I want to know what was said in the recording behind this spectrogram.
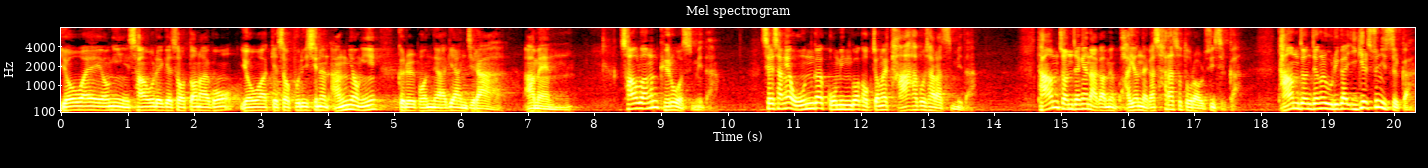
여호와의 영이 사울에게서 떠나고 여호와께서 부리시는 악령이 그를 번뇌하게 한지라. 아멘. 사울 왕은 괴로웠습니다. 세상에 온갖 고민과 걱정을 다 하고 살았습니다. 다음 전쟁에 나가면 과연 내가 살아서 돌아올 수 있을까? 다음 전쟁을 우리가 이길 수 있을까?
